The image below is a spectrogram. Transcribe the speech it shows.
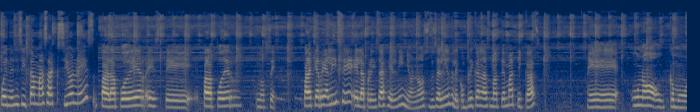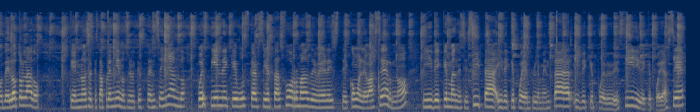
pues necesita más acciones para poder este para poder no sé, para que realice el aprendizaje del niño, ¿no? Entonces al niño se le complican las matemáticas, eh, uno como del otro lado que no es el que está aprendiendo, sino el que está enseñando, pues tiene que buscar ciertas formas de ver este cómo le va a hacer, ¿no? Y de qué más necesita y de qué puede implementar y de qué puede decir y de qué puede hacer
